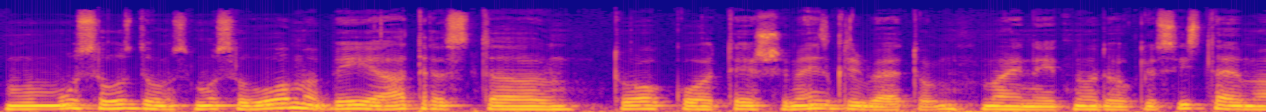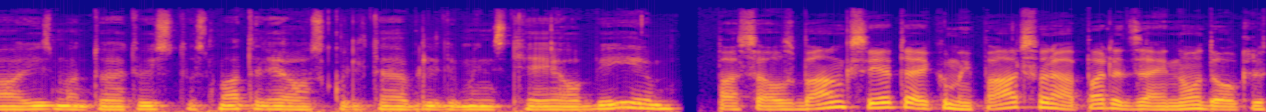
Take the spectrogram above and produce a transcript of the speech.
Mūsu uzdevums, mūsu loma bija atrast to, ko tieši mēs gribētu mainīt nodokļu sistēmā, izmantojot visus tos materiālus, kuri tajā brīdī ministrijā jau bija. Pasaules bankas ieteikumi pārsvarā paredzēja nodokļu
